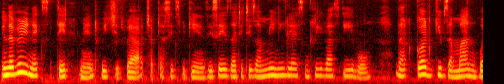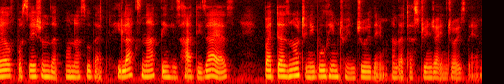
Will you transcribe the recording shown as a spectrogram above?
in the very next statement, which is where chapter 6 begins, he says that it is a meaningless, grievous evil that God gives a man wealth, possessions, and honor so that he lacks nothing his heart desires, but does not enable him to enjoy them, and that a stranger enjoys them.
